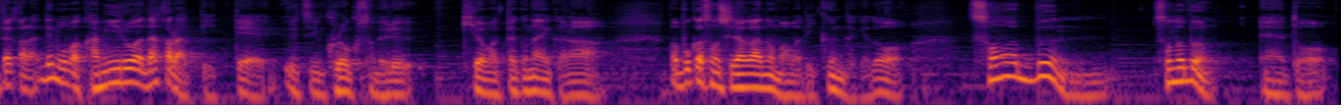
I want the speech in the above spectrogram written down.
だからでもまあ髪色はだからって言って別に黒く染める気は全くないから、まあ、僕はその白髪のままでいくんだけどその分その分、えーと、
